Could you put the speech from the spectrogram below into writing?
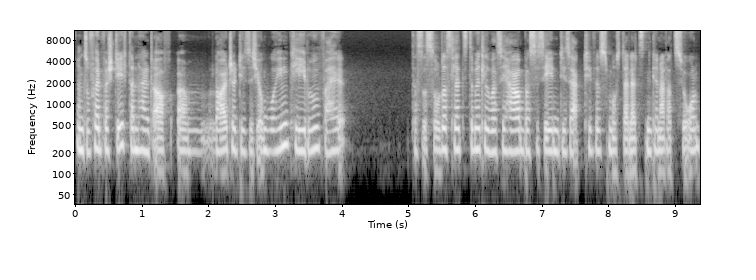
insofern verstehe ich dann halt auch ähm, Leute, die sich irgendwo hinkleben, weil das ist so das letzte Mittel, was sie haben, was sie sehen, dieser Aktivismus der letzten Generation.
